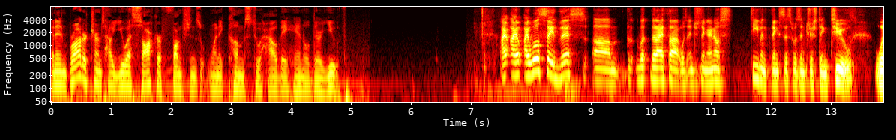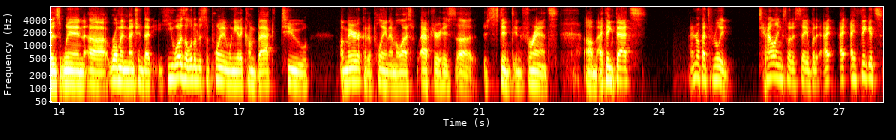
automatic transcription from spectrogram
and in broader terms how US soccer functions when it comes to how they handle their youth. I, I, I will say this um, th- that I thought was interesting. I know Steven thinks this was interesting too, was when uh, Romain mentioned that he was a little disappointed when he had to come back to America to play in MLS after his uh, stint in France. Um, I think that's I don't know if that's really telling, so to say. But I, I, I think it's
